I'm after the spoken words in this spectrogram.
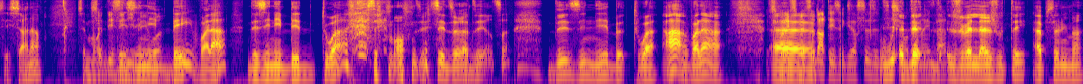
C'est ça, là? C'est désinhiber, Désinhibé, voilà. Désinhibe-toi. c'est mon Dieu, c'est dur à dire, ça. Désinhibe-toi. Ah, voilà. Tu Euh, ça dans tes exercices de Oui, de- je vais l'ajouter, absolument.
